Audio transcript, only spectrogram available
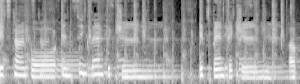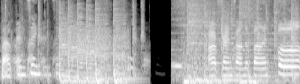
It's time for NSYNC fan fiction. It's fan fiction about NSYNC. Our friend found a bind full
